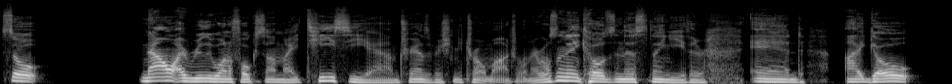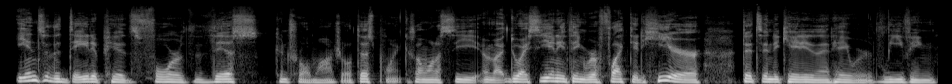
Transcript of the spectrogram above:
So now I really want to focus on my TCM transmission control module. And there wasn't any codes in this thing either. And I go into the data PIDs for this control module at this point because I want to see I, do I see anything reflected here that's indicating that hey we're leaving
